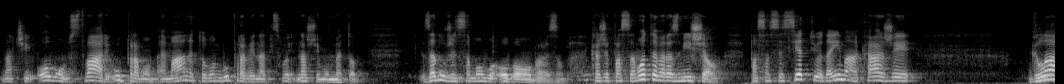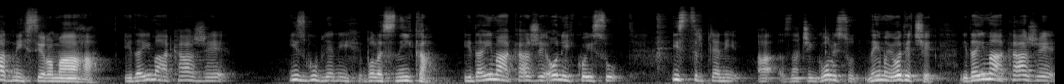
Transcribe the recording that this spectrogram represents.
znači ovom stvari, upravom emanetom, on upravi nad svoj, našim umetom. Zadužen sam ovom, ovom obavezom. Kaže, pa sam o tome razmišljao, pa sam se sjetio da ima, kaže, gladnih siromaha i da ima, kaže, izgubljenih bolesnika i da ima, kaže, onih koji su iscrpljeni, a znači goli su, ne imaju odjeće i da ima, kaže,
